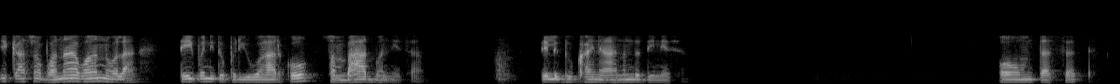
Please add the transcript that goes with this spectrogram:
एकासमा भनाभन होला त्यही पनि त्यो परिवारको सम्वाद भन्ने छ त्यसले दुःख होइन आनन्द दिनेछ। ओम तत्सत।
